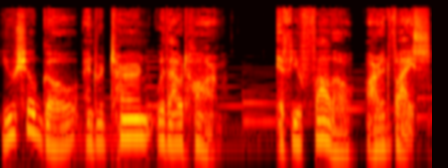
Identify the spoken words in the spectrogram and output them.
You shall go and return without harm, if you follow our advice.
